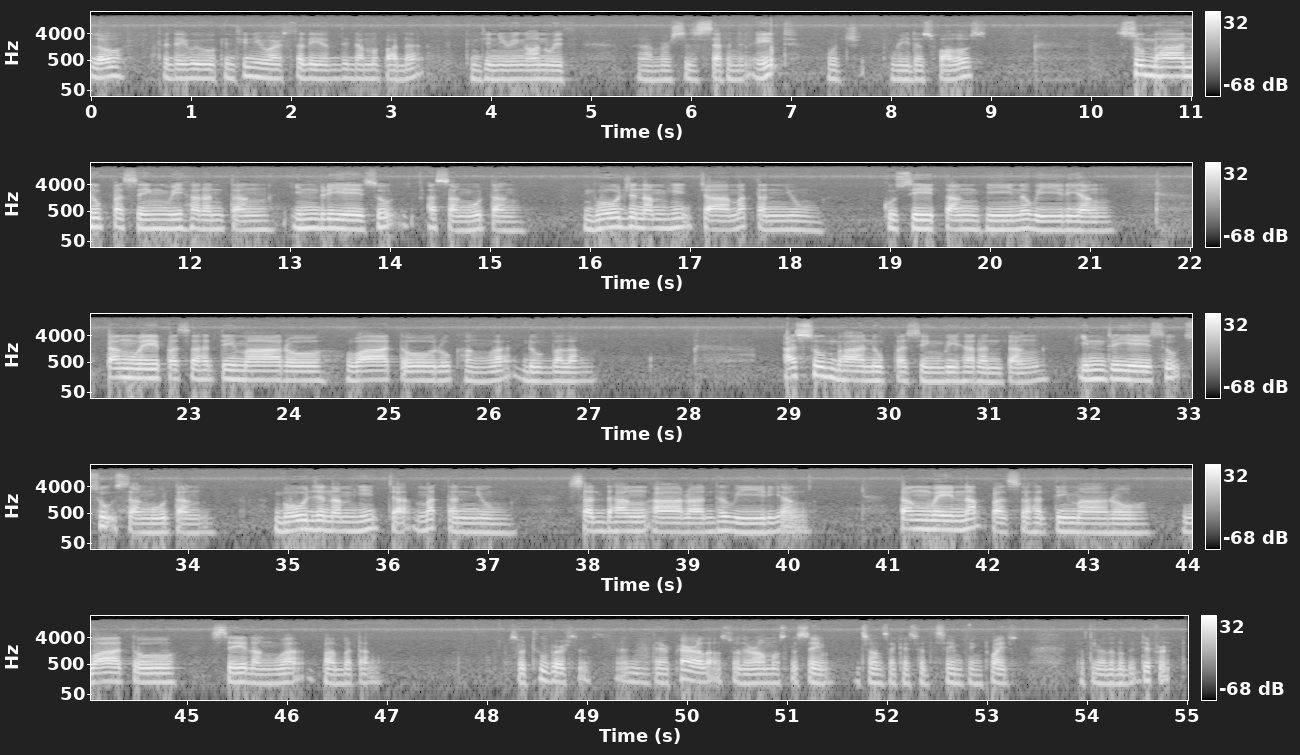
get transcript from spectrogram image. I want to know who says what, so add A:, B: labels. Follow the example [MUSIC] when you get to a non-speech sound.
A: Hello, today we will continue our study of the Dhammapada, continuing on with uh, verses 7 and 8, which read as follows. Subhanupasing viharantang indriyesu asangvutang bhojanam hi cha matanyung kusitang hi naviriyang tang ve pasahati maro vato rukhangva dubalang Asubhanupasing viharantang indriyesu susangvutang bhojanam hi cha matanyung saddhang aradhaviryang tang ve napasahati maro vato selangva pabatang. So two verses, and they're parallel, so they're almost the same. It sounds like I said the same thing twice, but they're a little bit different.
